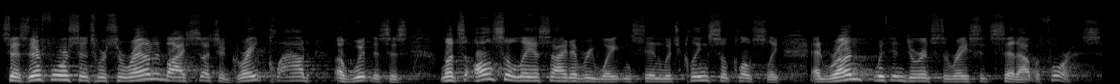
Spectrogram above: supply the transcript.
says, Therefore, since we're surrounded by such a great cloud of witnesses, let's also lay aside every weight and sin which clings so closely and run with endurance the race that's set out before us.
